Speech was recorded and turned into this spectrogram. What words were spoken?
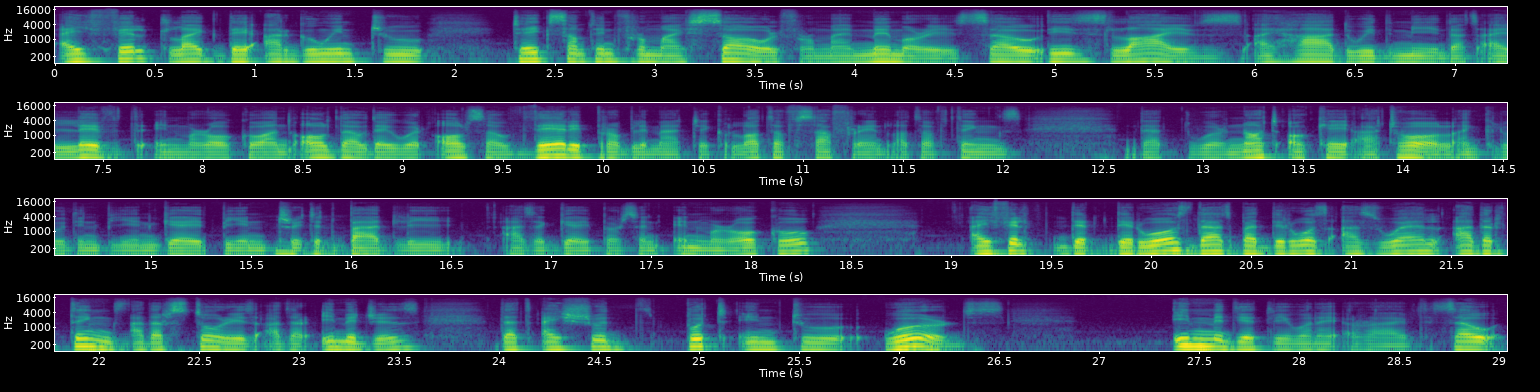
I felt like they are going to take something from my soul, from my memories. So these lives I had with me that I lived in Morocco, and although they were also very problematic, a lot of suffering, a lot of things that were not okay at all, including being gay, being mm-hmm. treated badly as a gay person in Morocco. I felt that there was that, but there was as well other things, other stories, other images that I should put into words immediately when I arrived. So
